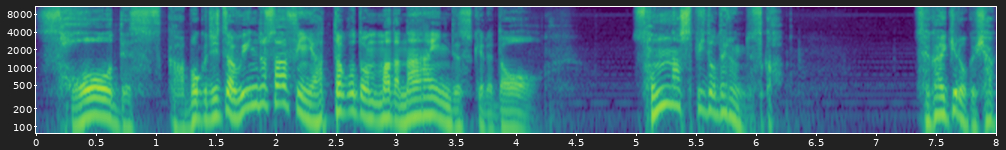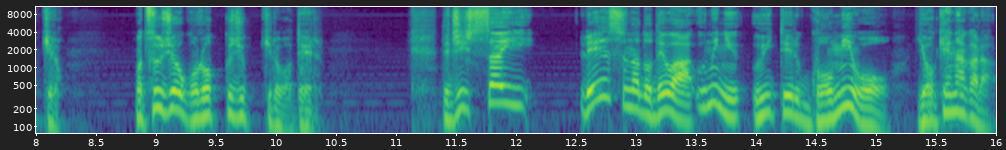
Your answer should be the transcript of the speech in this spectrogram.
そうですか。僕実はウィンドサーフィンやったことまだないんですけれどそんなスピード出るんですか。世界記録100キロ、まあ、通常5、60キロは出る。で実際レースなどでは海に浮いているゴミを避けながら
